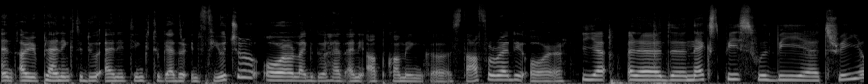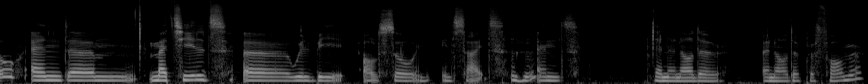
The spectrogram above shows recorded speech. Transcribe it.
And are you planning to do anything together in future, or like do you have any upcoming uh, stuff already, or Yeah, uh, the next piece will be a trio, and um, Mathilde uh, will be also in, inside, and then another another performer.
